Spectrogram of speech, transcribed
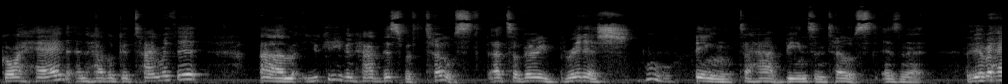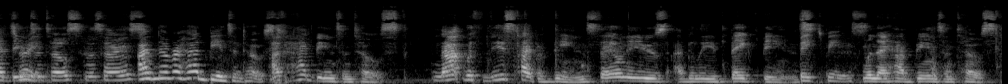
Go ahead and have a good time with it. Um, you can even have this with toast. That's a very British Ooh. thing to have, beans and toast, isn't it? Have you ever had That's beans right. and toast, Miss Harris? I've never had beans and toast. I've had beans and toast. Not with these type of beans. They only use, I believe, baked beans. Baked beans When they have beans and toast.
